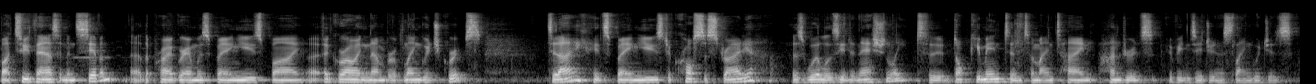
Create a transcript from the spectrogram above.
By 2007, uh, the program was being used by a growing number of language groups. Today, it's being used across Australia as well as internationally to document and to maintain hundreds of Indigenous languages.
